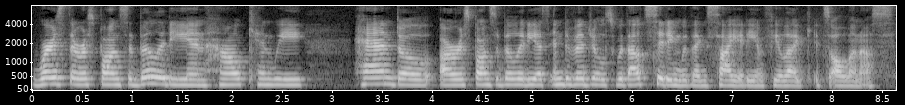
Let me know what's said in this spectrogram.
Where's the responsibility, and how can we handle our responsibility as individuals without sitting with anxiety and feel like it's all on us?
